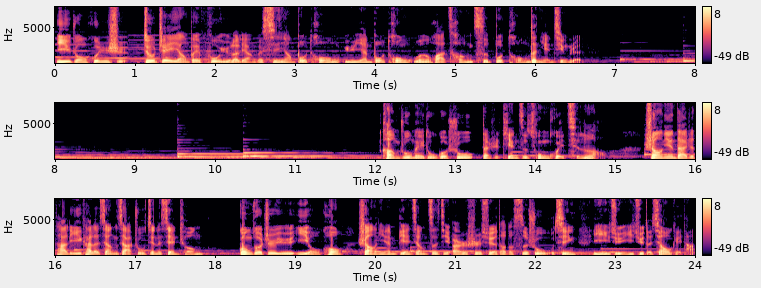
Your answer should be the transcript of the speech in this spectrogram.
一桩婚事就这样被赋予了两个信仰不同、语言不通、文化层次不同的年轻人。康珠没读过书，但是天资聪慧、勤劳。少年带着他离开了乡下，住进了县城。工作之余，一有空，少年便将自己儿时学到的四书五经一句一句的教给他。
